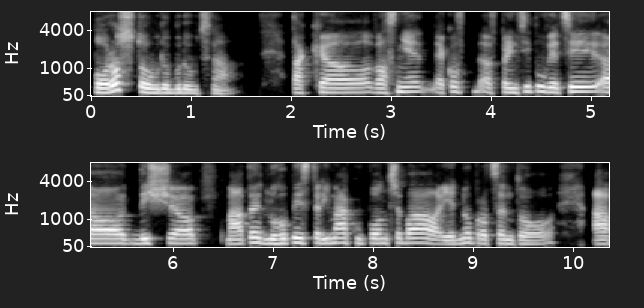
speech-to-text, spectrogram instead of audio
porostou do budoucna, tak uh, vlastně jako v, v principu věci, uh, když uh, máte dluhopis, který má kupon třeba 1% a,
